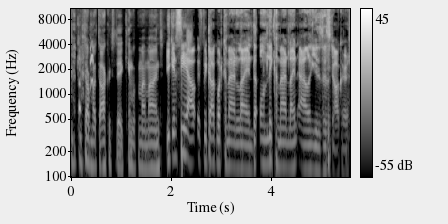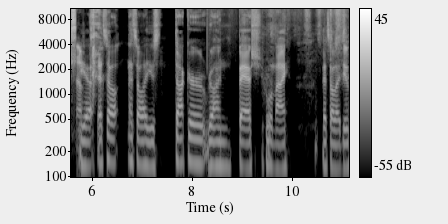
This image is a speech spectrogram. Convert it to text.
you keep talking about Docker today. It came up in my mind. you can see how if we talk about command line, the only command line Alan uses is Docker. So Yeah, that's all. That's all I use. Docker, run, bash. Who am I? That's all I do.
